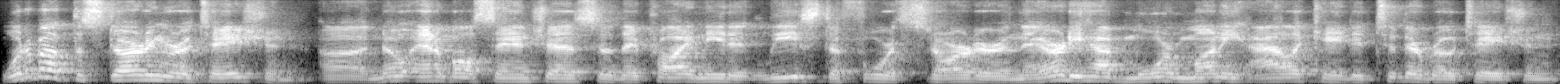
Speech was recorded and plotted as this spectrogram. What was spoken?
What about the starting rotation? Uh, no Anibal Sanchez, so they probably need at least a fourth starter, and they already have more money allocated to their rotation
